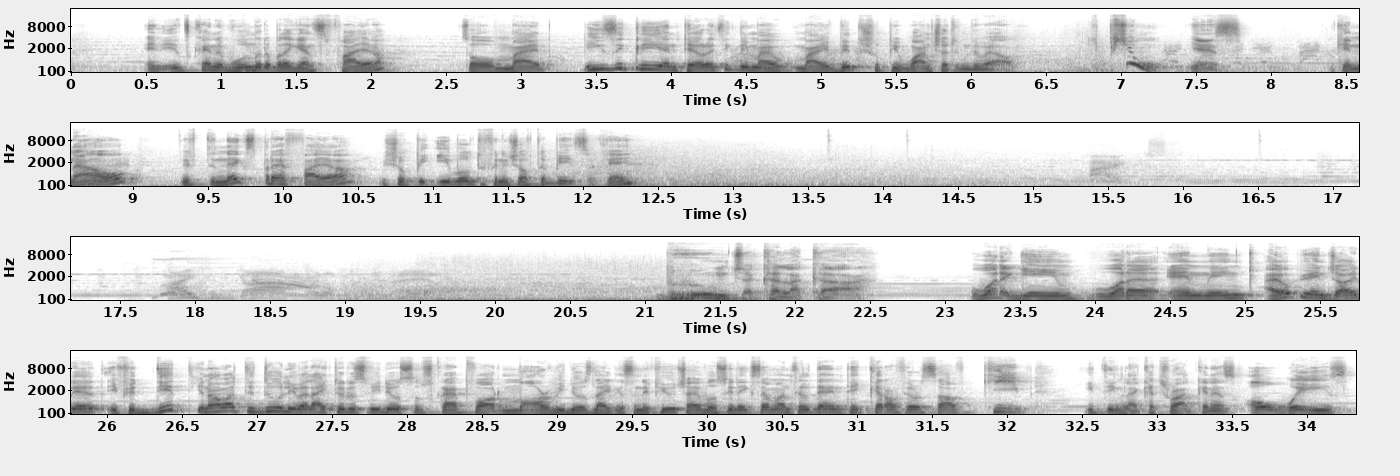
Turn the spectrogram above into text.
and it's kind of vulnerable against fire. So my basically and theoretically my, my whip should be one-shotting the well. Pew! Yes. Okay, now with the next breath fire, we should be able to finish off the beats, okay? Boom chakalaka. What a game, what a ending. I hope you enjoyed it. If you did, you know what to do. Leave a like to this video, subscribe for more videos like this in the future. I will see you next time. Until then, take care of yourself. Keep hitting like a truck. And as always,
